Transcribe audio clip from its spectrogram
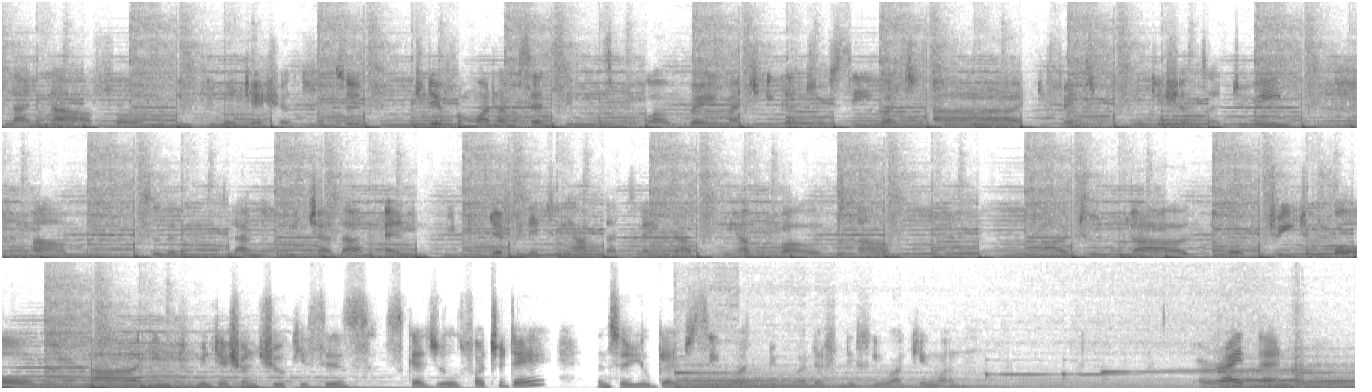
have land uh, from implementation. So today from what I'm sensing is people are very much eager to see what uh, different implementations are doing um, so that we learn from each other and we do definitely have that lined up. We have about um, uh, two, uh, about three to four implementation showcases scheduled for today and so you'll get to see what people are definitely working on all right then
